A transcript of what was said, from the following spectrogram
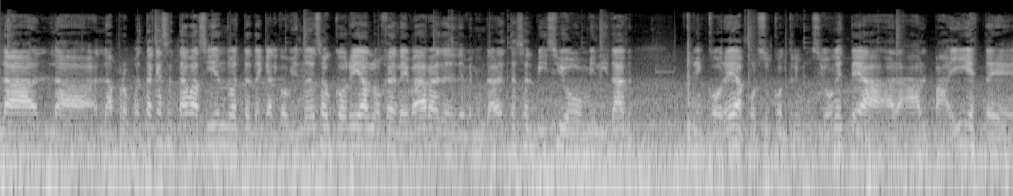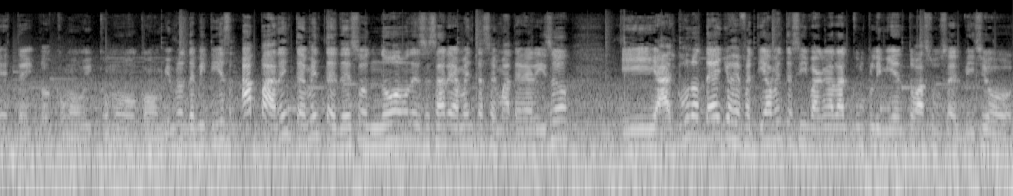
la, la, la, propuesta que se estaba haciendo este de que el gobierno de South Corea lo relevara de brindar este servicio militar en Corea por su contribución este al país este, este como, como, como miembros de BTS aparentemente de eso no necesariamente se materializó y algunos de ellos efectivamente sí van a dar cumplimiento a su servicio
